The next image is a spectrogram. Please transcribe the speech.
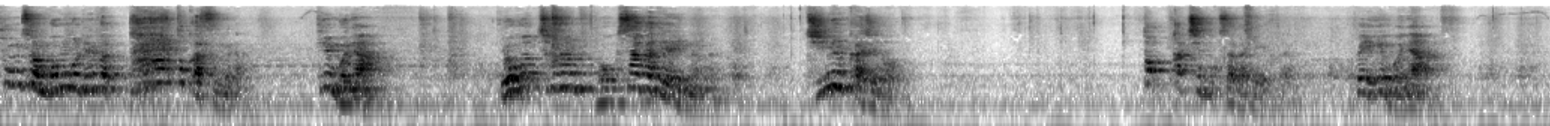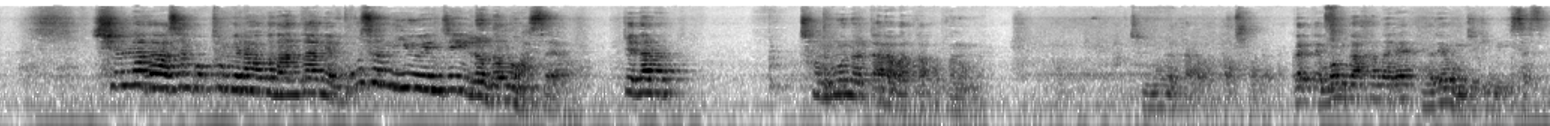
풍선, 문물 이런 거 다 똑같습니다. 그게 뭐냐? 요것처럼 복사가 되어 있는 거예요. 지명까지도 똑같이 복사가 되어 있어요. 그 이게 뭐냐? 신라가 삼국 통일을 하고 난 다음에 무슨 이유인지 일로 넘어왔어요. 이제 나는 천문을 따라왔다고 보는 거예요. 천문을 따라왔다고 보는 거예요. 그때 뭔가 하늘에 별의 움직임이 있었어요.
